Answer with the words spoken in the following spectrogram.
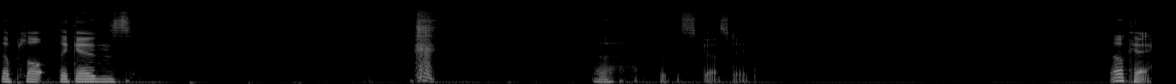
The plot thickens. Ugh, I feel disgusting. Okay.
